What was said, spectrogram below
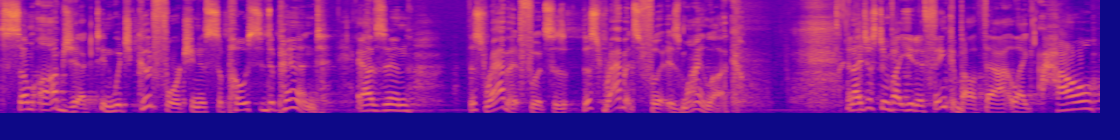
some object in which good fortune is supposed to depend, as in this rabbit foot is, this rabbit's foot is my luck. And I just invite you to think about that, like how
